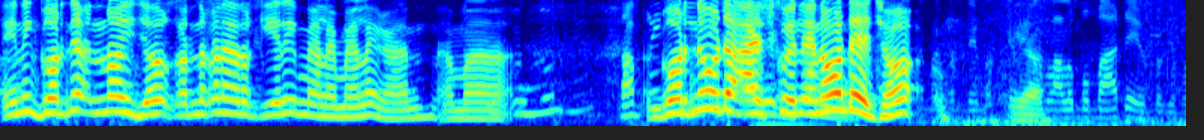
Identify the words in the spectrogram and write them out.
Ini Gordnya Noy Jo, karena kan arah kiri mele-mele kan sama Tapi Gordnya udah Ice Queen NOD, cok. Iya. terlalu membadai untuk.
